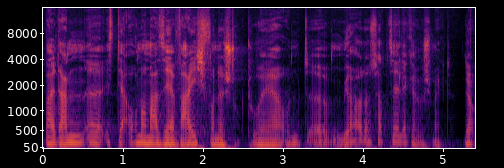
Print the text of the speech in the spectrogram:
Weil dann äh, ist der auch nochmal sehr weich von der Struktur her. Und ähm, ja, das hat sehr lecker geschmeckt. Ja,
